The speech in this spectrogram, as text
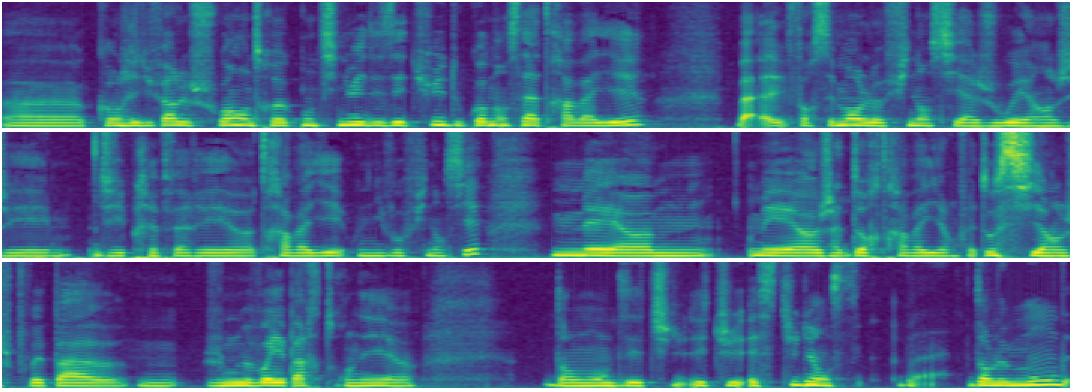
euh, quand j'ai dû faire le choix entre continuer des études ou commencer à travailler. Bah, forcément, le financier a joué. Hein. J'ai préféré euh, travailler au niveau financier. Mais, mais euh, j'adore travailler en fait aussi. Hein. Je euh, ne me voyais pas retourner euh, dans le monde étudiant, bah, dans le monde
